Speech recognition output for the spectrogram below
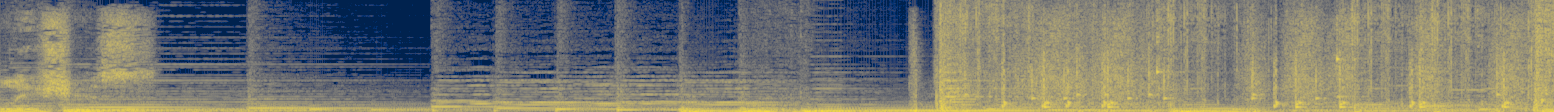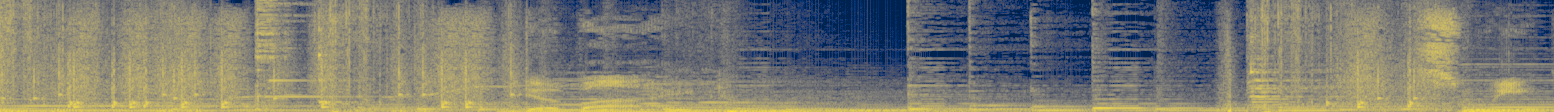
Delicious. Divine. Sweet.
